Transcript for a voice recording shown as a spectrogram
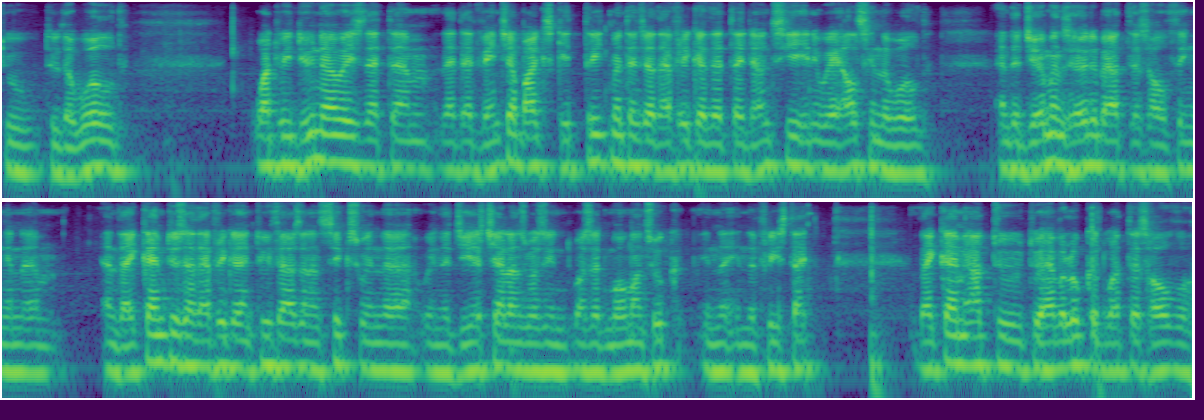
to to the world, what we do know is that um, that adventure bikes get treatment in South Africa that they don't see anywhere else in the world and the Germans heard about this whole thing, and um, and they came to South Africa in 2006 when the when the GS Challenge was in was at Moormanshoek in the in the Free State. They came out to to have a look at what this whole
